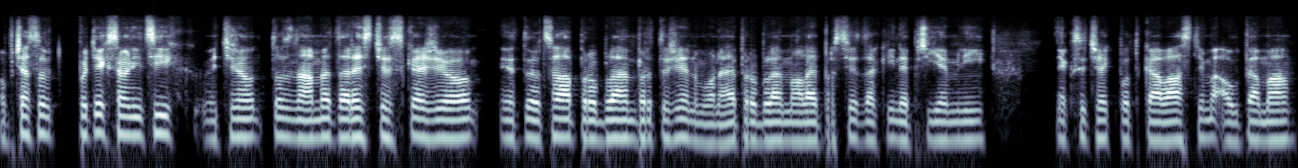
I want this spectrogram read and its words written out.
Občas po těch silnicích, většinou to známe tady z Česka, že jo, je to docela problém, protože, nebo ne problém, ale prostě taky nepříjemný, jak se člověk potkává s těma autama,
